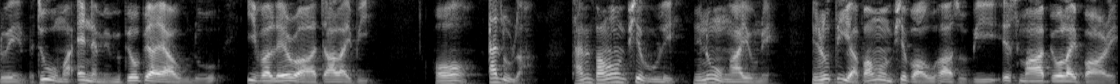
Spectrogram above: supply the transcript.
လွှဲရင်ဘသူ့မှအဲ့နာမည်မပြောပြရဘူးလို့ Evalera ကတားလိုက်ပြီးဟောအဲ့လူလားဒါမှဘာမှမဖြစ်ဘူးလေနင်တို့ကငါယုံနေ နင်တို့သိရဘာမှမဖြစ်ပါဘူးဟာဆိုပြီး Isma ပြောလိုက်ပါတယ်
